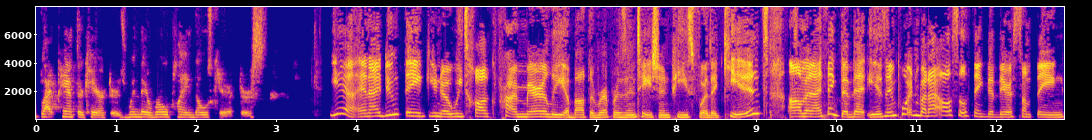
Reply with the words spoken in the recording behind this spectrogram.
Black Panther characters, when they're role playing those characters. Yeah, and I do think, you know, we talk primarily about the representation piece for the kids. Um, and I think that that is important, but I also think that there's something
